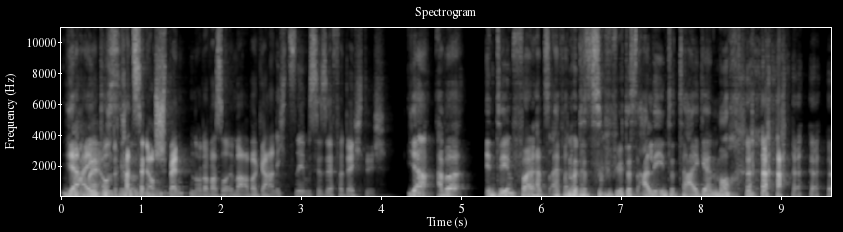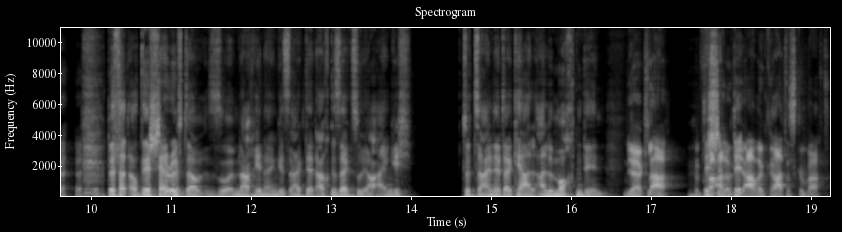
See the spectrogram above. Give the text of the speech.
Ja, und, eigentlich. und du kannst so- dann auch spenden oder was auch immer, aber gar nichts nehmen ist ja sehr verdächtig. Ja, aber in dem Fall hat es einfach nur dazu geführt, dass alle ihn total gern mochten. das hat auch der Sheriff da so im Nachhinein gesagt. Der hat auch gesagt, so, ja, eigentlich total netter Kerl. Alle mochten den. Ja, klar. Der War Sch- alle der- die Arbeit gratis gemacht.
